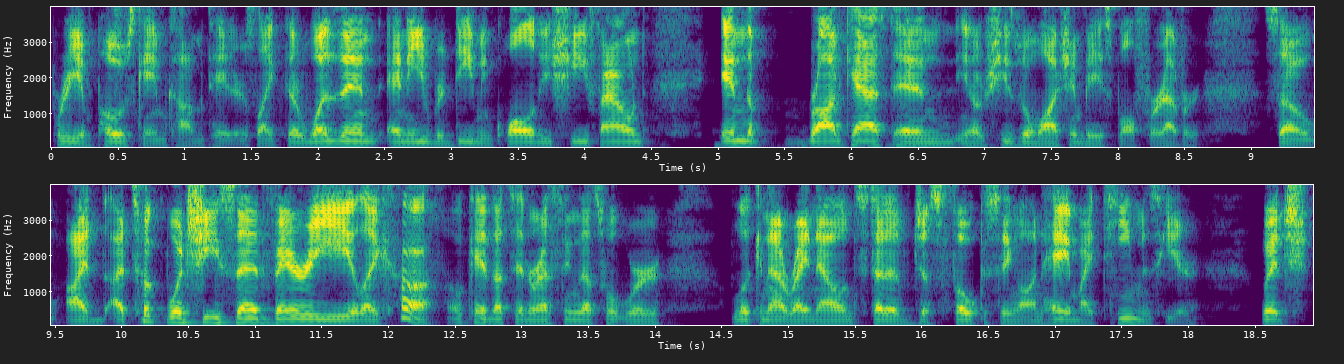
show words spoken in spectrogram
pre and post game commentators like there wasn't any redeeming quality she found in the broadcast and you know she's been watching baseball forever. So i i took what she said very like huh okay that's interesting. That's what we're looking at right now instead of just focusing on hey my team is here which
